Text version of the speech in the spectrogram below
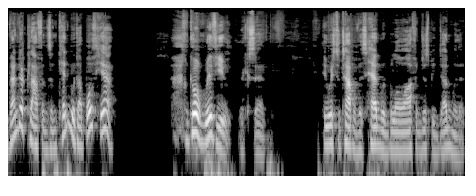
Vanderklaffens and Kenwood are both here. I'm going with you, Rick said. He wished the top of his head would blow off and just be done with it.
